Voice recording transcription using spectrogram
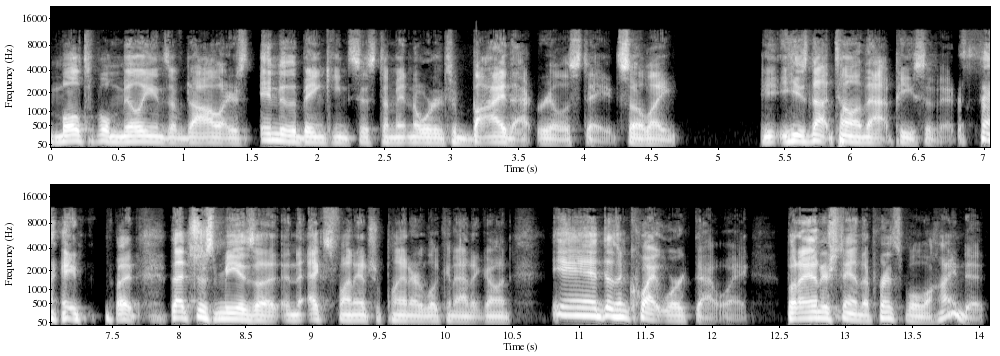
multiple millions of dollars into the banking system in order to buy that real estate. So like he's not telling that piece of it, right? But that's just me as a, an ex financial planner looking at it going, yeah, it doesn't quite work that way. But I understand the principle behind it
